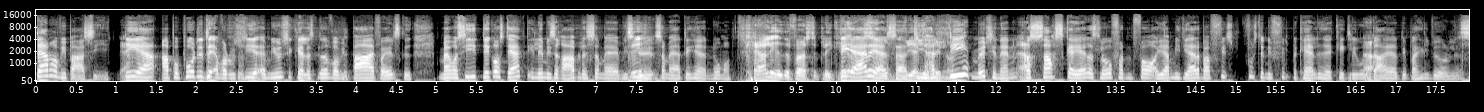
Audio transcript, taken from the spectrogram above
der må vi bare sige, ja. det er, apropos det der, hvor du siger, at musical er sådan noget, hvor vi bare er forelsket. Man må sige, det går stærkt i Les Miserables, som er, vi skal, Det- som er det her nummer. kærlighed ved første blik her. Det er det Så altså. De har lige mødt hinanden, ja. Ja. og så skal jeg ellers love for, den får, og jeg, mit hjerte er bare fu- fuldstændig fyldt med kærlighed. Jeg kan ikke leve uden Ja. dig, og det er bare helt vidunderligt.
